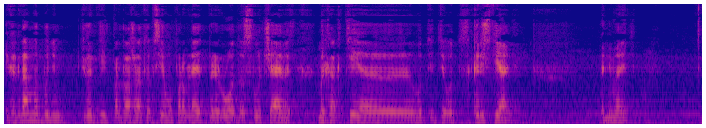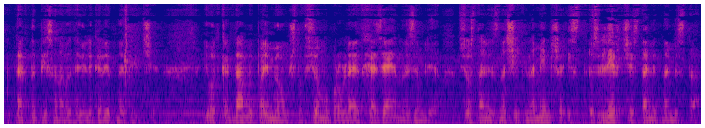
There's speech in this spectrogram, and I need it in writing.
И когда мы будем твердить, продолжать, что всем управляет природа, случайность, мы как те э, вот эти вот крестьяне. Понимаете? Так написано в этой великолепной притче. И вот когда мы поймем, что всем управляет хозяин на земле, все станет значительно меньше и легче станет на места.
